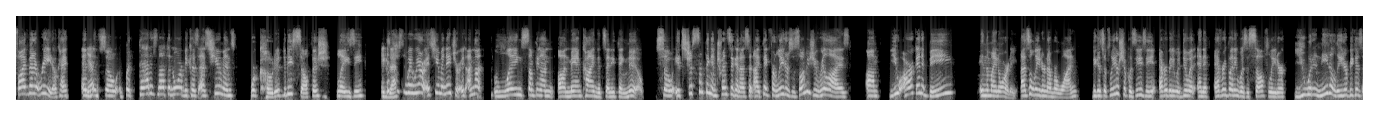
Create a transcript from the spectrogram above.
five minute read, okay? And, Yep. and so, but that is not the norm because as humans, we're coded to be selfish, lazy. Exactly. It's just the way we are. It's human nature. It, I'm not laying something on, on mankind that's anything new. So it's just something intrinsic in us. And I think for leaders, as long as you realize um, you are going to be in the minority as a leader, number one, because if leadership was easy, everybody would do it. And if everybody was a self leader, you wouldn't need a leader because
